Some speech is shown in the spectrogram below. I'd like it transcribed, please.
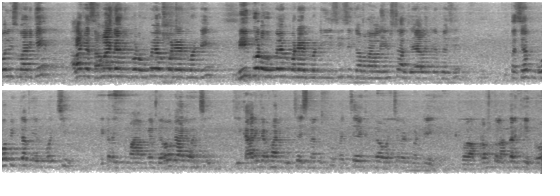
పోలీసు వారికి అలాగే సమాజానికి కూడా ఉపయోగపడేటువంటి మీకు కూడా ఉపయోగపడేటువంటి ఈ సీసీ కెమెరాలను ఇన్స్టాల్ చేయాలని చెప్పేసి ఇంతసేపు ఓపికగా మీరు వచ్చి ఇక్కడ మా మేము పిలవగానే వచ్చి ఈ కార్యక్రమానికి ఇచ్చేసినందుకు ప్రత్యేకంగా వచ్చినటువంటి ప్రముఖులందరికీ ప్రో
